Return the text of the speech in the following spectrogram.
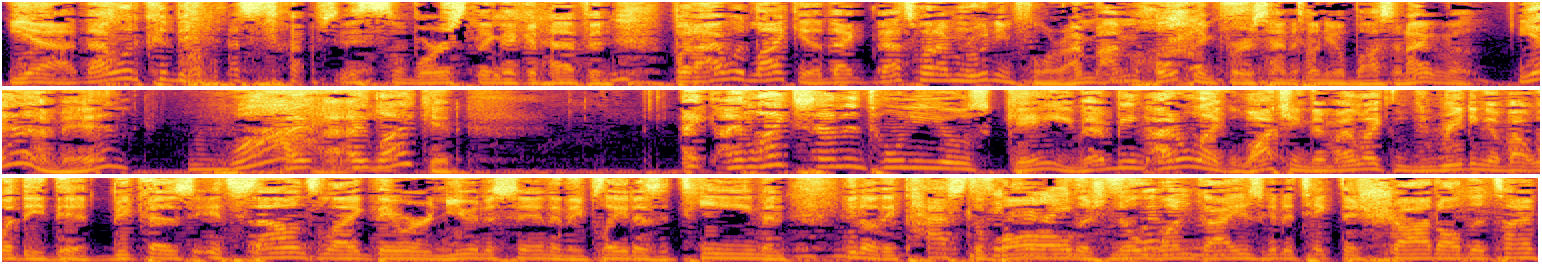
yeah, that would could be. That's, that's the worst thing that could happen. But I would like it. That, that's what I'm rooting for. I'm I'm hoping for a San Antonio Boston. I uh, yeah, man. What? I, I like it. I, I like San Antonio's game. I mean, I don't like watching them. I like reading about what they did because it sounds like they were in unison and they played as a team and, you know, they passed the ball. There's no swimming. one guy who's going to take the shot all the time.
